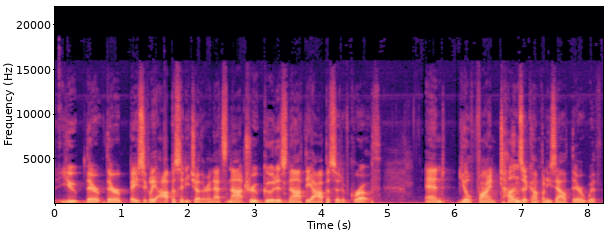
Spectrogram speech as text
you they're they're basically opposite each other and that's not true. Good is not the opposite of growth. And you'll find tons of companies out there with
